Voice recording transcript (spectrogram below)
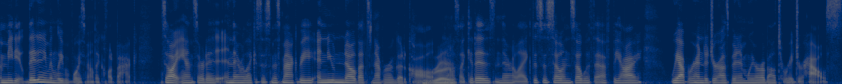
immediately they didn't even leave a voicemail. They called back, so I answered it, and they were like, "Is this Miss McAbee?" And you know that's never a good call. And Right. I was like, "It is," and they're like, "This is so and so with the FBI." We apprehended your husband and we were about to raid your house.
